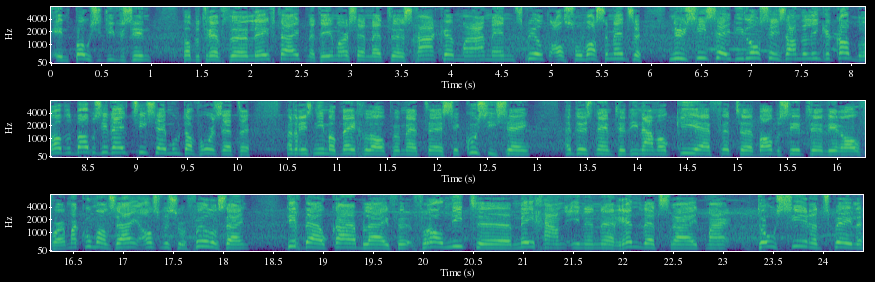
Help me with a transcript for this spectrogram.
in positieve zin. Wat betreft de leeftijd met Immers en met Schaken. Maar men speelt als volwassen mensen. Nu Cisse die los is aan de linkerkant. Nog altijd balbezit heeft. Cisse moet dan voorzetten. Maar er is niemand meegelopen met Cisse. En dus neemt de Dynamo Kiev het balbezit weer over. Maar Koeman zei als we zorgvuldig zijn dicht bij elkaar blijven. Vooral niet meegaan in een renwedstrijd, maar doserend spelen.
